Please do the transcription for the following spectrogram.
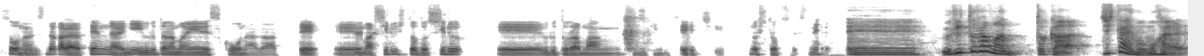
そうなんです。だから店内にウルトラマンエースコーナーがあって、えーえまあ、知る人ぞ知る、えーウルトラマン好きの聖地の一つですね。えー、ウルトラマンとか自体ももはや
